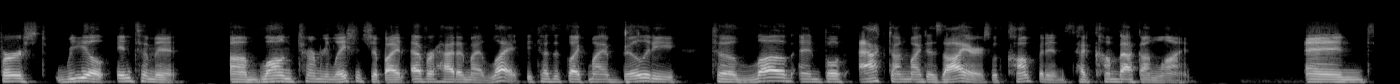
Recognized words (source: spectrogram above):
first real intimate um, long-term relationship i had ever had in my life because it's like my ability to love and both act on my desires with confidence had come back online. And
